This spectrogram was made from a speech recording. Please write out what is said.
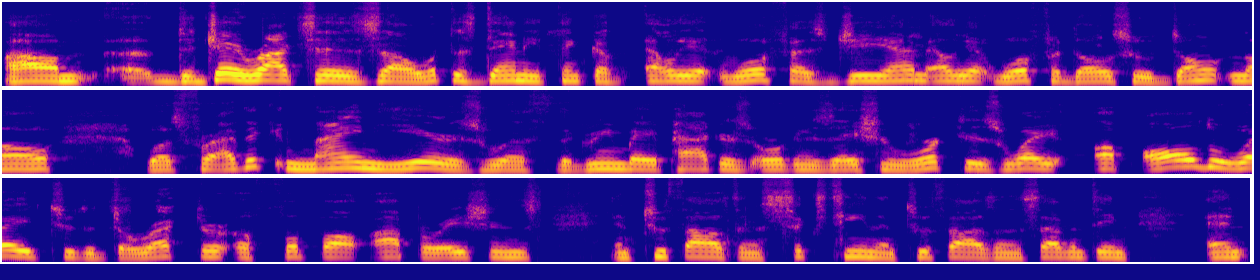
Um, uh, J Rock says, uh, "What does Danny think of Eliot Wolf as GM?" Eliot Wolf, for those who don't know, was for I think nine years with the Green Bay Packers organization, worked his way up all the way to the director of football operations in 2016 and 2017. And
